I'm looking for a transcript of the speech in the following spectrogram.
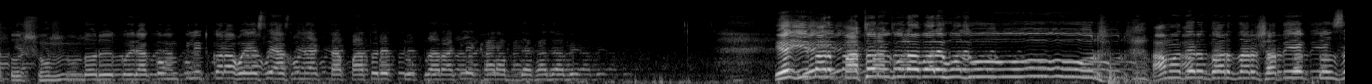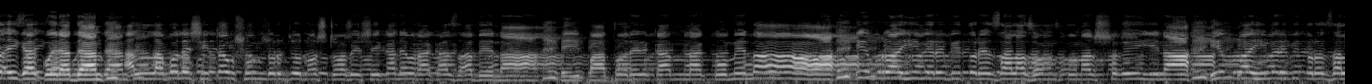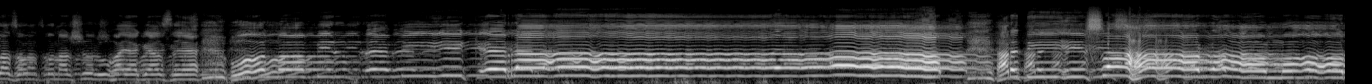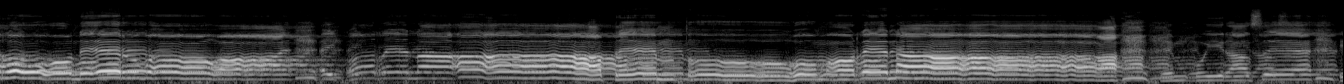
এত সুন্দর কইরা কমপ্লিট করা হয়েছে একটা পাথরের টুকরা রাখলে খারাপ দেখা যাবে। এইবার পাথরগুলো বলে, হুজুর, আমাদের দরজার সাথে একটু জায়গা কইরা দেন। আল্লাহ বলে, সেটাও সৌন্দর্য নষ্ট হবে, সেখানেও রাখা যাবে না। এই পাথরের কান্না কমে না। ইব্রাহিমের ভিতরে জ্বালা যন্ত্রণা সই না। ইব্রাহিমের ভিতরে জ্বালা যন্ত্রণা শুরু হয়ে গেছে। ও নবীর প্রেমিকেরা আর দিশাহারা মরণের ভয়। এই করে না, প্রেম তো মরে না। প্রেম কইরাছে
